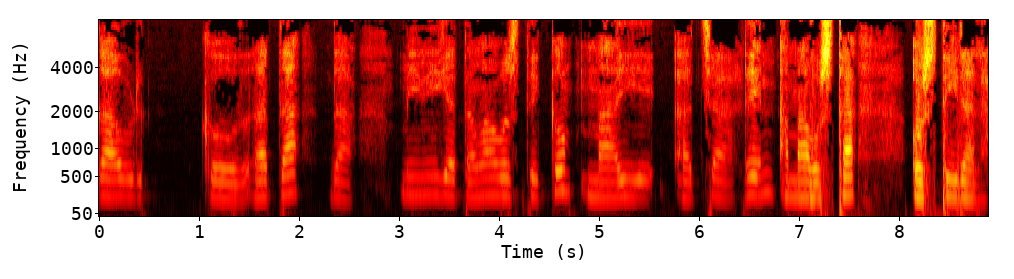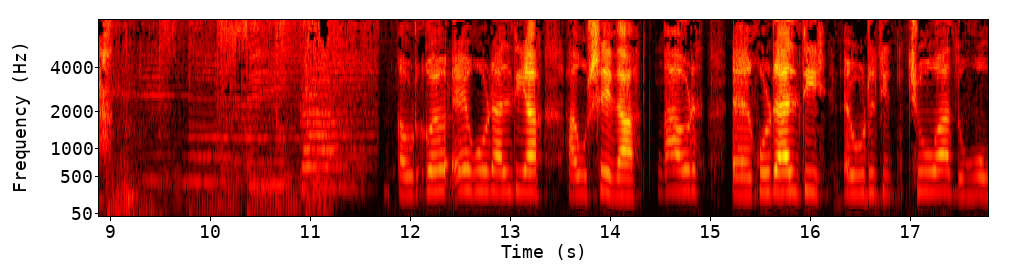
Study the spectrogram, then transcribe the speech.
Gaurko data da mimila eta amabosteko mai atxaren amabosta ostirala. Gaurko eguraldia hause da. Gaur eguraldi euritxua dugu.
